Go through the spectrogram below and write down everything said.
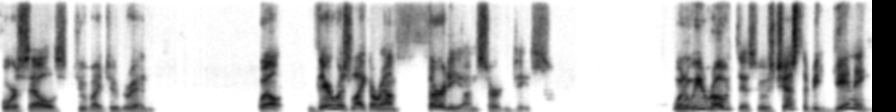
four cells, two by two grid. Well, there was like around 30 uncertainties. When we wrote this, it was just the beginning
